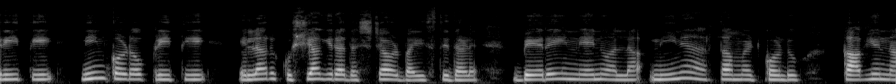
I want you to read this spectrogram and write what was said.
ಪ್ರೀತಿ, ನೀನು ಕೊಡೋ ಪ್ರೀತಿ ಎಲ್ಲರೂ ಖುಷಿಯಾಗಿರೋದಷ್ಟೇ ಅವಳು ಬಯಸ್ತಿದ್ದಾಳೆ. ಬೇರೆ ಇನ್ನೇನು ಅಲ್ಲ. ನೀನೇ ಅರ್ಥ ಮಾಡಿಕೊಂಡು ಕಾವ್ಯನ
